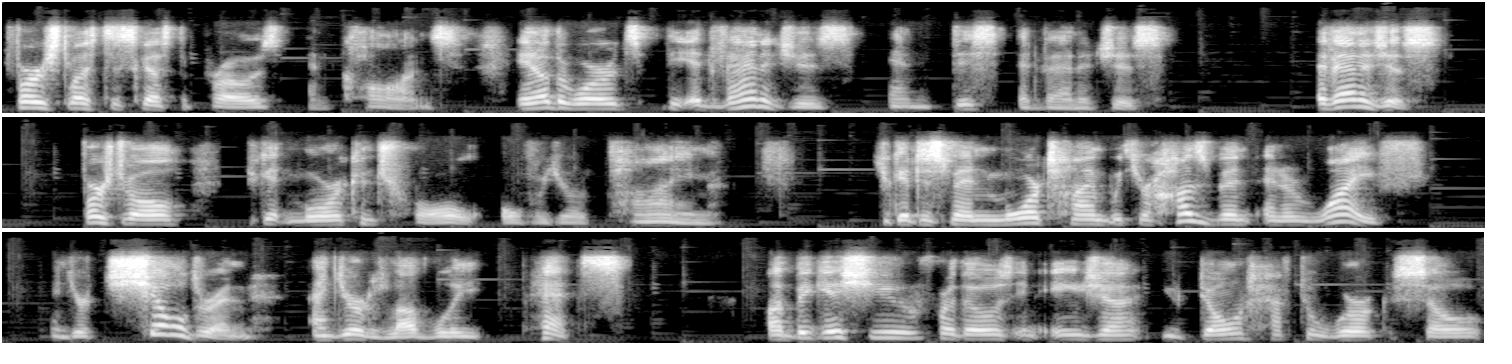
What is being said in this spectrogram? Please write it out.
first let's discuss the pros and cons. In other words, the advantages and disadvantages. Advantages. First of all, you get more control over your time. You get to spend more time with your husband and your wife and your children and your lovely pets. A big issue for those in Asia, you don't have to work so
